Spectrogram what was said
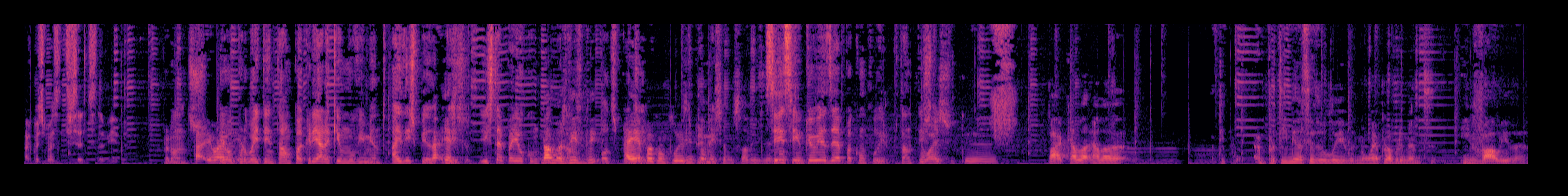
Há coisas mais interessantes na vida. Prontos, Pá, eu eu, aproveito então para criar aqui um movimento. Ai, diz Pedro, Não, este- diz. isto é para eu concluir. Não, mas portanto, diz. diz podes ah, é para concluir, Diz então deixa-me só dizer. Sim, sim, o que eu ia dizer é para concluir. Portanto, Eu tu. acho que pá, que ela, ela tipo, a pertinência do livro não é propriamente inválida,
